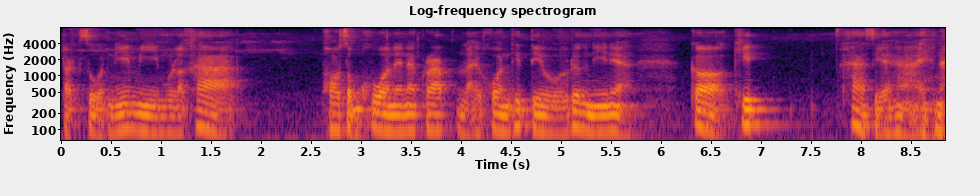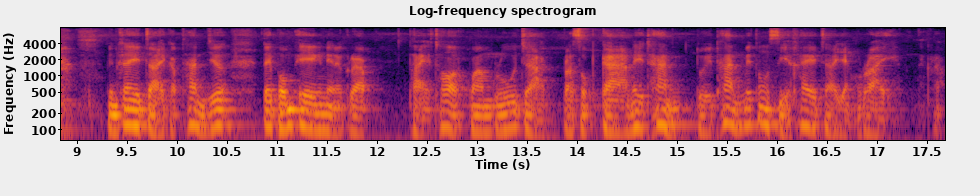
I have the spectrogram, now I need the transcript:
หลักสูตรนี้มีมูลค่าพอสมควรเลยนะครับ หลายคนที่ติวเรื่องนี้เนี่ยก็คิด ค่าเสียหายนะเป็นค่าใช้จ่ายกับท่านเยอะ แต่ผมเองเนี่ยนะครับถ่ายทอดความรู้จากประสบการณ์ให้ท่าน โดยท่านไม่ต้องเสียค่าใช้จ่ายอย่างไรนะครับ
